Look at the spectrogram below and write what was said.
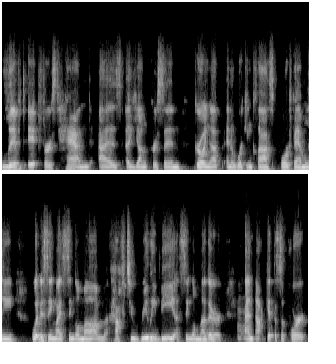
lived it firsthand as a young person growing up in a working class poor family witnessing my single mom have to really be a single mother mm-hmm. and not get the support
